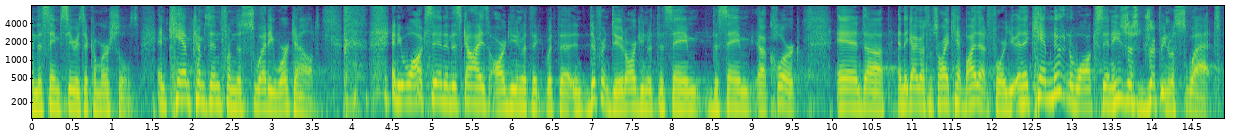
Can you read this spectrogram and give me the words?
in the same series of commercials. And Cam comes in from the sweaty workout. and he walks in, and this guy is arguing with the, with the different dude, arguing with the same, the same uh, clerk. And, uh, and the guy goes, I'm sorry, I can't buy that for you. And then Cam Newton walks in, he's just dripping with sweat.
